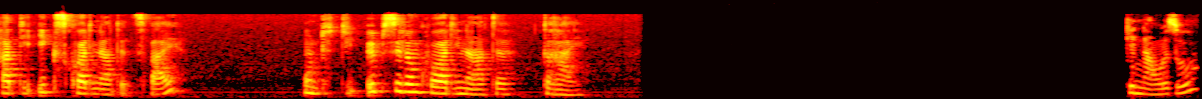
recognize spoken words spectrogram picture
hat die x-Koordinate 2 und die y-Koordinate 3. Genauso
